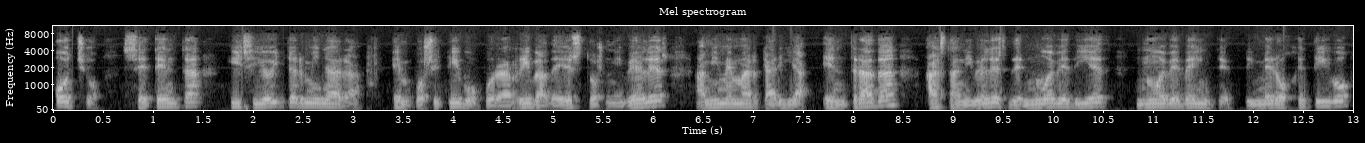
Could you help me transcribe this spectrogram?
8.70 y si hoy terminara en positivo por arriba de estos niveles, a mí me marcaría entrada hasta niveles de 9.10, 9.20 primer objetivo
